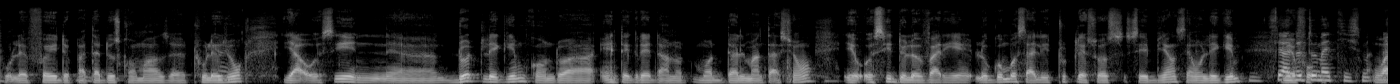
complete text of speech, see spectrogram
pour les feuilles de patates douces qu'on mange euh, tous les jours. Il y a aussi euh, d'autres légumes qu'on doit intégrer dans notre mode d'alimentation et aussi de le varier. Le gombo, ça toutes les sauces. C'est bien, c'est un légume. c'est mais un faut- automatisme. Voilà.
